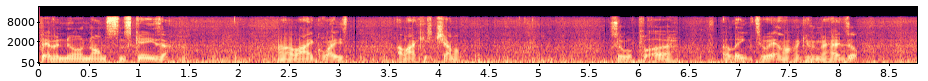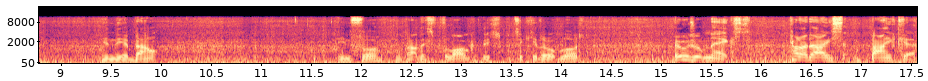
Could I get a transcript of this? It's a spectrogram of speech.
Bit of a no-nonsense geezer, and I like what he's. I like his channel. So we'll put a, a link to it, and I'll give him a heads up in the about info about this vlog, this particular upload. Who's up next? Paradise Biker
